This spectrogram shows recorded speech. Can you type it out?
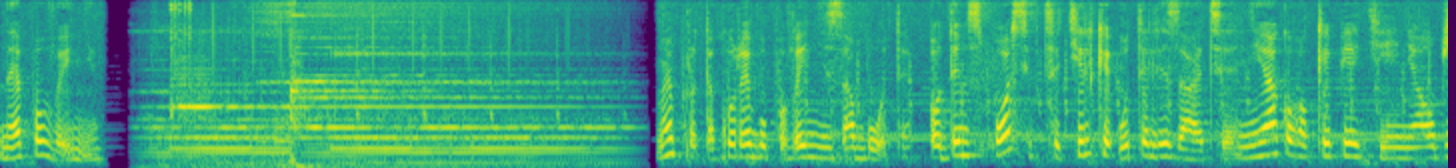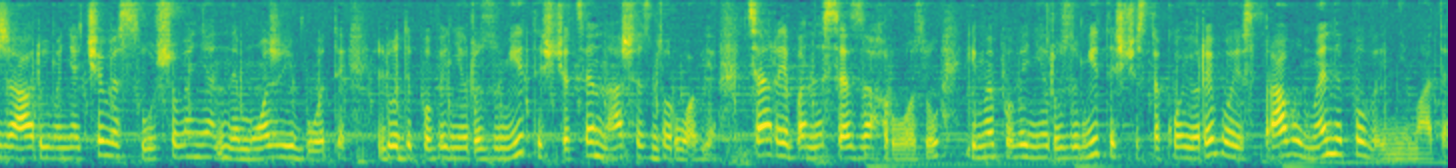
не повинні. Ми про таку рибу повинні забути. Один спосіб це тільки утилізація. Ніякого кип'ятіння, обжарювання чи висушування не може й бути. Люди повинні розуміти, що це наше здоров'я. Ця риба несе загрозу, і ми повинні розуміти, що з такою рибою справу ми не повинні мати.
